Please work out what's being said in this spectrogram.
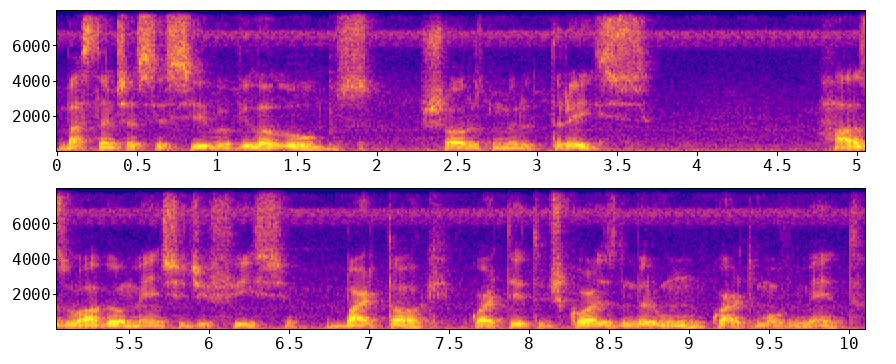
bastante acessível Vila Lobos, Choros número 3, razoavelmente difícil Bartok, quarteto de cordas número 1, um, quarto movimento.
